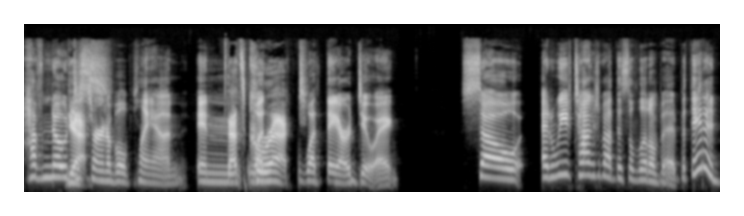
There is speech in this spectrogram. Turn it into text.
have no yes. discernible plan in that's what, correct what they are doing. So, and we've talked about this a little bit, but they had a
